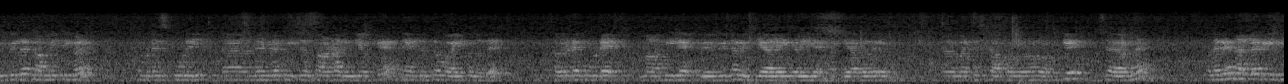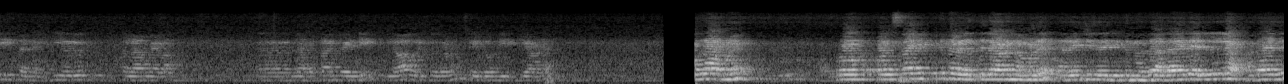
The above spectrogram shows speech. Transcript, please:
വിവിധ കമ്മിറ്റികൾ നമ്മുടെ സ്കൂളിൽ നേരിട്ട ടീച്ചേഴ്സാണ് അതിന്റെയൊക്കെ നേതൃത്വം വഹിക്കുന്നത്. അവരുടെ കൂടെ മാഹിയിലെ വിവിധ വിദ്യാലയങ്ങളിലെ അധ്യാപകരും മറ്റ് സ്റ്റാഫുകളും ഒക്കെ ചേർന്ന് വളരെ നല്ല രീതിയിൽ തന്നെ ഈ ഒരു കലാമേള നടത്താൻ വേണ്ടി എല്ലാ ഒരുക്കങ്ങളും ചെയ്തുകൊണ്ടിരിക്കുകയാണ്. പ്രോത്സാഹിപ്പിക്കുന്ന വിധത്തിലാണ് നമ്മൾ അറേഞ്ച് ചെയ്തിരിക്കുന്നത്. അതായത് എല്ലാം അതായത്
